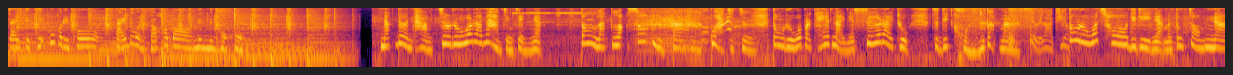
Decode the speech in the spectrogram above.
ใจสิทธิผู้บริโภค สายด่วนสคบ 1166 นักเดินทางจะรู้ว่าร้านอาหารเจ๋งๆเนี่ย ต้องลัดเลาะซอกหลืบตามหากว่าจะเจอ ต้องรู้ว่าประเทศไหนเนี่ยซื้ออะไรถูกจะได้ขนกลับมา เสียเวลาเที่ยว ต้องรู้ว่าโชว์ดีๆ เนี่ยมันต้องจองนา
